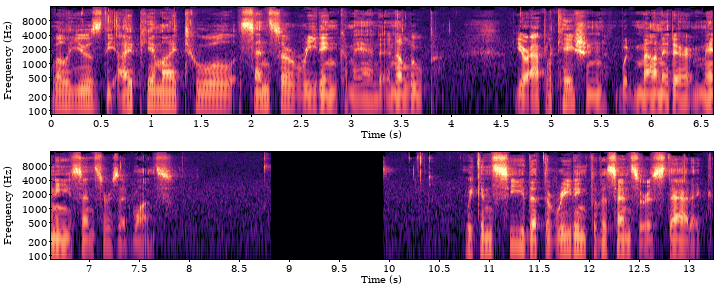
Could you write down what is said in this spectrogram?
We'll use the IPMI tool sensor reading command in a loop. Your application would monitor many sensors at once. We can see that the reading for the sensor is static.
